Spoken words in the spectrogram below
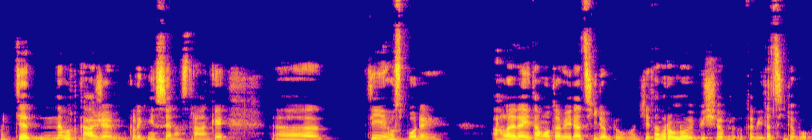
On tě neodkáže, klikni si na stránky uh, té hospody, a hledají tam otevírací dobu. On ti tam rovnou vypíše otevírací dobu.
